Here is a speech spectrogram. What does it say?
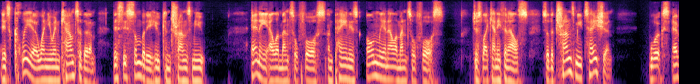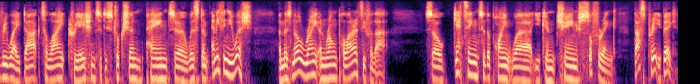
It's clear when you encounter them, this is somebody who can transmute any elemental force, and pain is only an elemental force, just like anything else. So the transmutation works every way dark to light, creation to destruction, pain to wisdom, anything you wish. And there's no right and wrong polarity for that. So getting to the point where you can change suffering that's pretty big.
